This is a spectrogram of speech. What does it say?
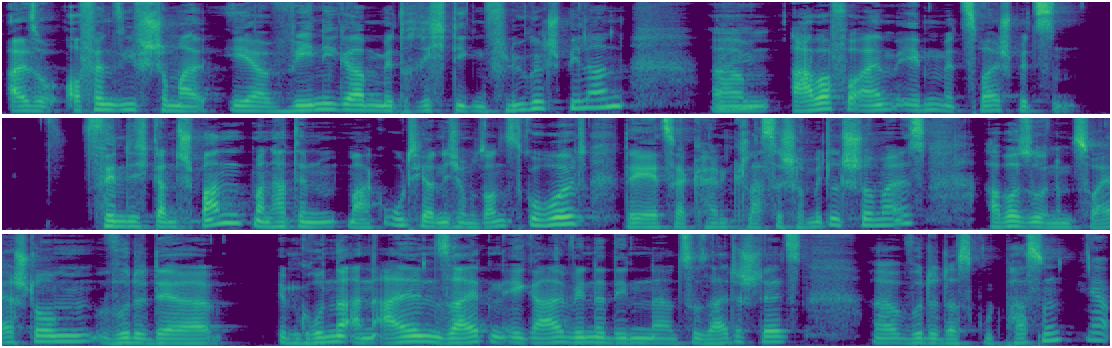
Also offensiv schon mal eher weniger mit richtigen Flügelspielern, mhm. ähm, aber vor allem eben mit zwei Spitzen. Finde ich ganz spannend. Man hat den Marc Uth ja nicht umsonst geholt, der jetzt ja kein klassischer Mittelstürmer ist. Aber so in einem Zweiersturm würde der im Grunde an allen Seiten, egal wen du den äh, zur Seite stellst, äh, würde das gut passen. Ja.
